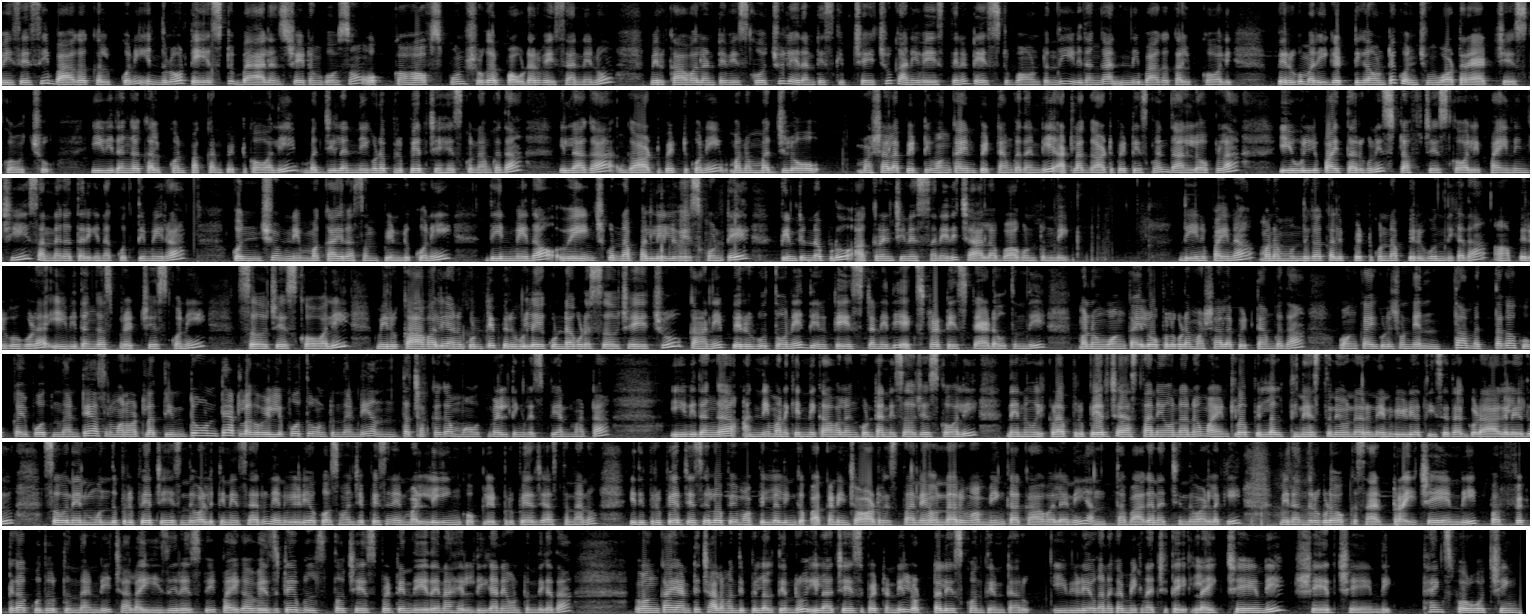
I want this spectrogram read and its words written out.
వేసేసి బాగా కలుపుకొని ఇందులో టేస్ట్ బ్యాలెన్స్ చేయడం కోసం ఒక్క హాఫ్ స్పూన్ షుగర్ పౌడర్ వేశాను నేను. మీరు కావాలంటే వేసుకోవచ్చు లేదంటే స్కిప్ చేయొచ్చు కానీ వేస్తేనే టేస్ట్ బాగుంటుంది. ఈ విధంగా అన్నీ బాగా కలుపుకోవాలి. పెరుగు మరీ గట్టిగా ఉంటే కొంచెం వాటర్ యాడ్ చేసుకోవచ్చు. ఈ విధంగా కలుపుకొని పక్కన పెట్టుకోవాలి. బజ్జీలన్నీ కూడా ప్రిపేర్ చేసేసుకున్నాం కదా. ఇలాగా ఘాటు పెట్టుకొని మనం మధ్యలో మసాలా పెట్టి వంకాయని పెట్టాం కదండి. అట్లా ఘాటు పెట్టేసుకొని దాని లోపల ఈ ఉల్లిపాయ తరుగుని స్టఫ్ చేసుకోవాలి. పైనుంచి సన్నగా తరిగిన కొత్తిమీర కొంచెం నిమ్మకాయ రసం పిండుకొని దీని మీద వేయించుకున్న పల్లీలు వేసుకుంటే తింటున్నప్పుడు ఆ క్రంచినెస్ అనేది చాలా బాగుంటుంది. దీనిపైన మనం ముందుగా కలిపి పెట్టుకున్న పెరుగు ఉంది కదా ఆ పెరుగు కూడా ఈ విధంగా స్ప్రెడ్ చేసుకొని సర్వ్ చేసుకోవాలి. మీరు కావాలి అనుకుంటే పెరుగు లేకుండా కూడా సర్వ్ చేయొచ్చు కానీ పెరుగుతోనే దీని టేస్ట్ అనేది ఎక్స్ట్రా టేస్ట్ యాడ్ అవుతుంది. మనం వంకాయ లోపల కూడా మసాలా పెట్టాం కదా వంకాయ కూడా చూడండి ఎంత మెత్తగా కుక్ అయిపోతుందంటే అసలు మనం అట్లా తింటూ ఉంటే అట్లాగా వెళ్ళిపోతూ ఉంటుందండి. అంత చక్కగా మౌత్ మెల్టింగ్ రెసిపీ అనమాట ఈ విధంగా అన్నీ మనకి ఎన్ని కావాలనుకుంటే అన్ని సర్వ్ చేసుకోవాలి. నేను ఇక్కడ ప్రిపేర్ చేస్తానే ఉన్నాను. మా ఇంట్లో పిల్లలు తినేస్తూనే ఉన్నారు. నేను వీడియో తీసేదాకా కూడా ఆగలేదు. సో నేను ముందు ప్రిపేర్ చేసింది వాళ్ళు తినేశారు. నేను వీడియో కోసం అని చెప్పేసి నేను మళ్ళీ ఇంకో ప్లేట్ ప్రిపేర్ చేస్తున్నాను. ఇది ప్రిపేర్ చేసేలోపే మా పిల్లలు ఇంకా అక్కడి నుంచి ఆర్డర్ ఇస్తానే ఉన్నారు. మమ్మీ ఇంకా కావాలని అంత బాగా నచ్చింది వాళ్ళకి. మీరందరూ కూడా ఒక్కసారి ట్రై చేయండి. పర్ఫెక్ట్గా కుదురుతుందండి. చాలా ఈజీ రెసిపీ పైగా వెజిటేబుల్స్తో చేసి పెట్టింది ఏదైనా హెల్దీగానే ఉంటుంది కదా. వంకాయ అంటే చాలామంది పిల్లలు తినరు. ఇలా చేసి పెట్టండి లొట్టలు వేసుకొని తింటారు. ఈ వీడియో కనుక మీకు నచ్చితే లైక్ చేయండి షేర్ చేయండి. Thanks for watching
